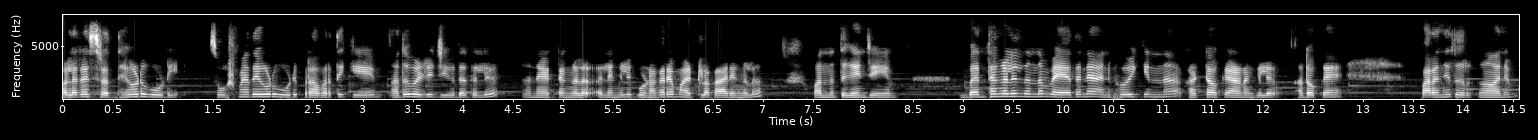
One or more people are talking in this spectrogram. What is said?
വളരെ ശ്രദ്ധയോടുകൂടി സൂക്ഷ്മതയോടുകൂടി പ്രവർത്തിക്കുകയും അതുവഴി ജീവിതത്തിൽ നേട്ടങ്ങൾ അല്ലെങ്കിൽ ഗുണകരമായിട്ടുള്ള കാര്യങ്ങൾ വന്നെത്തുകയും ചെയ്യും. ബന്ധങ്ങളിൽ നിന്നും വേദന അനുഭവിക്കുന്ന ഘട്ടമൊക്കെ ആണെങ്കിൽ അതൊക്കെ പറഞ്ഞു തീർക്കുവാനും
